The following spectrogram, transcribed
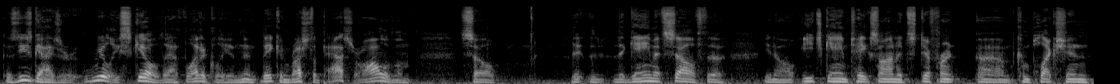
because these guys are really skilled athletically, and they can rush the passer, all of them. So the, the game itself, the you know, each game takes on its different um, complexion,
